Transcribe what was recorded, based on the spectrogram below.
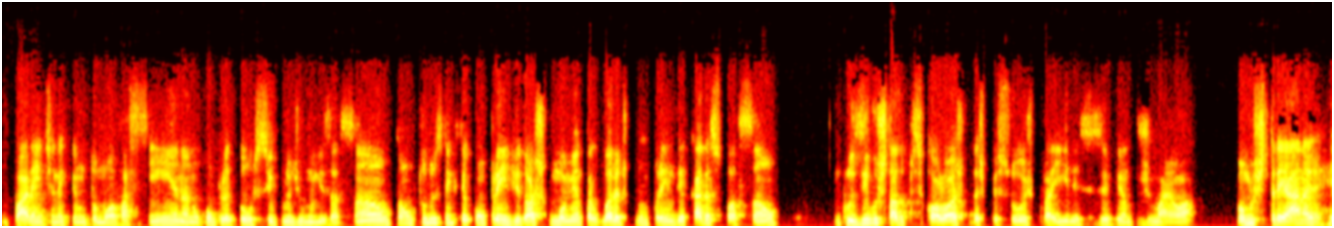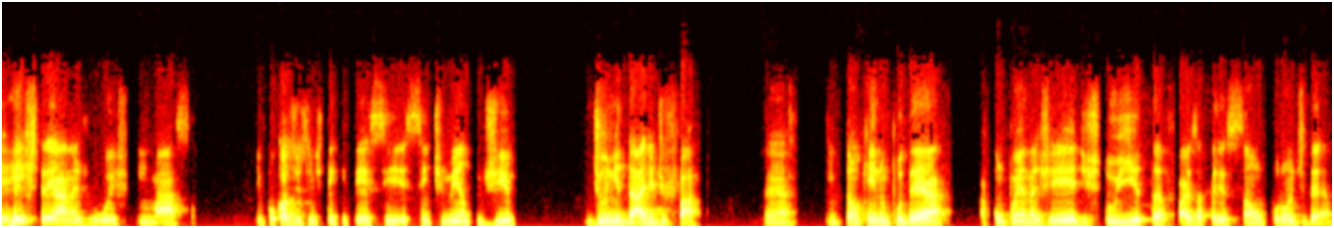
um parente né, que não tomou a vacina, não completou o ciclo de imunização, então tudo isso tem que ser compreendido. Eu acho que o momento agora é de compreender cada situação, inclusive o estado psicológico das pessoas para ir nesses eventos de maior. Vamos estrear, reestrear nas ruas em massa, e por causa disso a gente tem que ter esse, esse sentimento de, de unidade de fato. Né? Então, quem não puder, acompanha nas redes, tuita, faz a pressão por onde der.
